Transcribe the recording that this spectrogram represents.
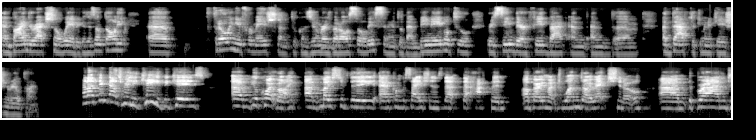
and bi-directional way, because it's not only uh, throwing information to consumers, but also listening to them, being able to receive their feedback and, and um, adapt to communication real time. And I think that's really key because um, you're quite right. Um, most of the uh, conversations that that happen are very much one directional. Um, the brand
